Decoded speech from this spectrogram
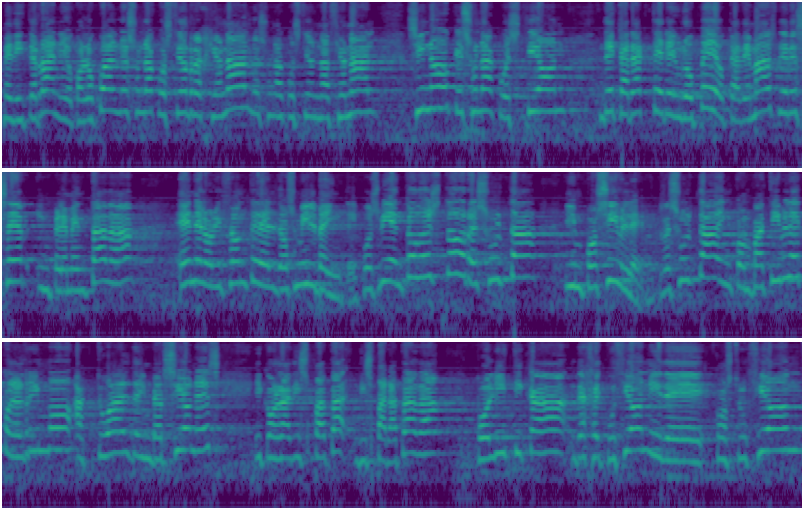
mediterráneo, con lo cual no es una cuestión regional, no es una cuestión nacional, sino que es una cuestión de carácter europeo, que además debe ser implementada en el horizonte del 2020. Pues bien, todo esto resulta imposible, resulta incompatible con el ritmo actual de inversiones y con la disparatada política de ejecución y de construcción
